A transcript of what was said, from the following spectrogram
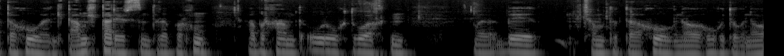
одоо хүү байна л да амлалтаар ирсэн тэр бурхан Авраамд өөрөө хүүхдгүү байхад нь би чамд одоо хүү өгнө хүүхэд өгнө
